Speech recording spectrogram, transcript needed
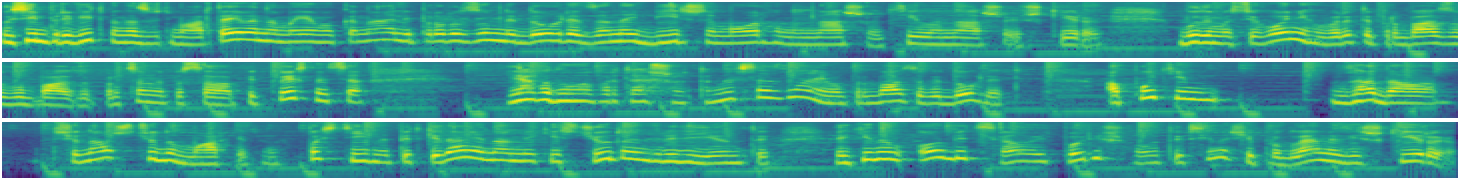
Усім привіт! Мене звуть Марта. І ви на моєму каналі про розумний догляд за найбільшим органом нашого тіла, нашою шкірою. Будемо сьогодні говорити про базову базу. Про це написала підписниця. Я подумала про те, що та ми все знаємо про базовий догляд. А потім згадала, що наш чудо-маркетинг постійно підкидає нам якісь чудо-інгредієнти, які нам обіцяють порішати всі наші проблеми зі шкірою.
